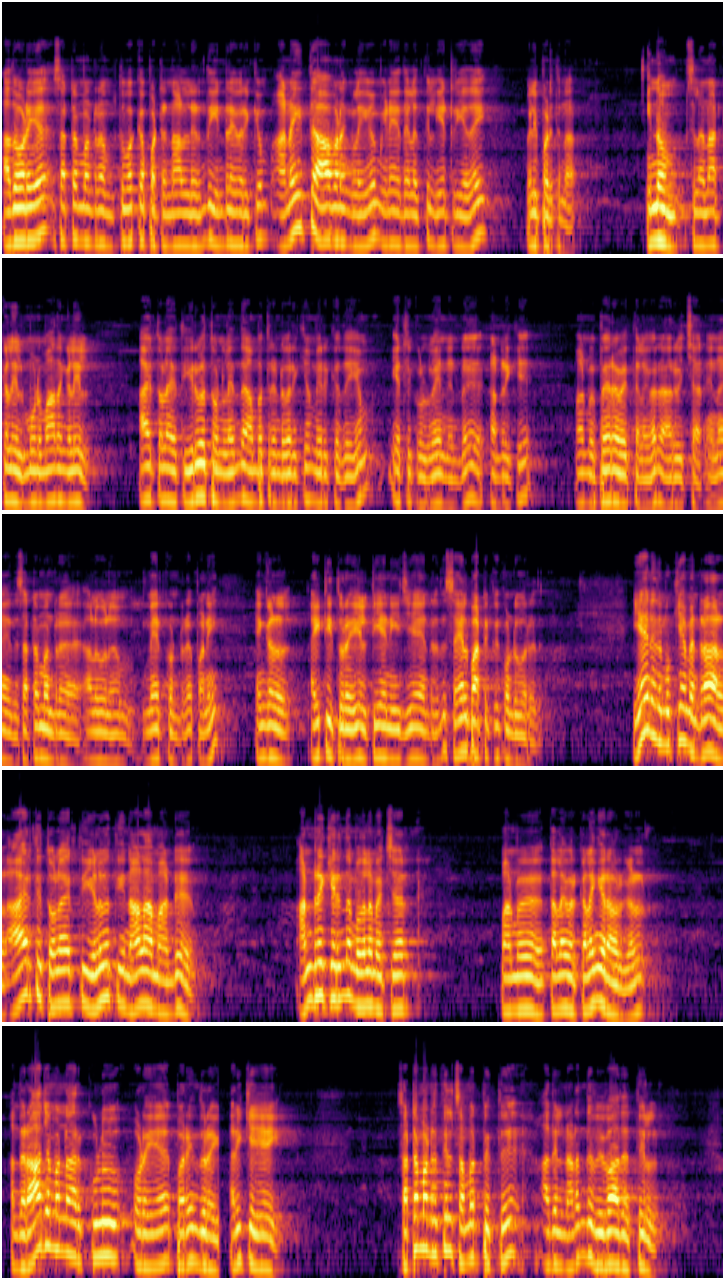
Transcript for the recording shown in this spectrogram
அதோடைய சட்டமன்றம் துவக்கப்பட்ட நாளிலிருந்து இன்றைய வரைக்கும் அனைத்து ஆவணங்களையும் இணையதளத்தில் ஏற்றியதை வெளிப்படுத்தினார். இன்னும் சில நாட்களில் மூணு மாதங்களில் ஆயிரத்தி தொள்ளாயிரத்தி இருபத்தொன்னுலேருந்து ஐம்பத்தி ரெண்டு வரைக்கும் இருக்கதையும் ஏற்றுக்கொள்வேன் என்று அன்றைக்கு மாண்பு பேரவைத் தலைவர் அறிவித்தார் ஏன்னா இது சட்டமன்ற அலுவலகம் மேற்கொண்ட பணி. எங்கள் ஐடி துறையில் டிஎன்இஜிஏ என்றது செயல்பாட்டுக்கு கொண்டு வருது. ஏன் இது முக்கியம் என்றால் ஆயிரத்தி தொள்ளாயிரத்தி எழுபத்தி நாலாம் ஆண்டு அன்றைக்கு இருந்த முதலமைச்சர் மாண்பு தலைவர் கலைஞர் அவர்கள் அந்த ராஜமன்னார் குழு உடைய பரிந்துரை அறிக்கையை சட்டமன்றத்தில் சமர்ப்பித்து அதில் நடந்த விவாதத்தில்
